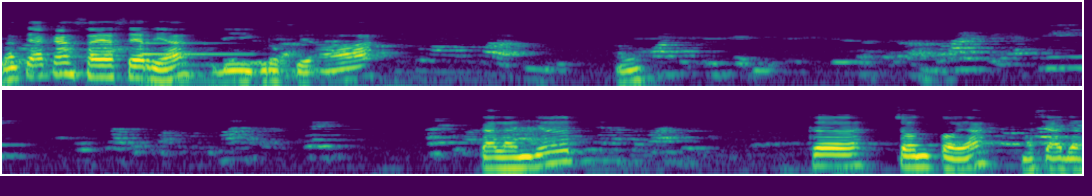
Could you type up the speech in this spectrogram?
nanti akan saya share ya di grup WA. Nih. kita lanjut ke contoh ya. Masih ada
